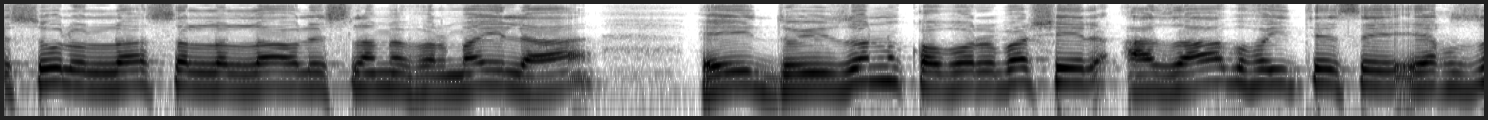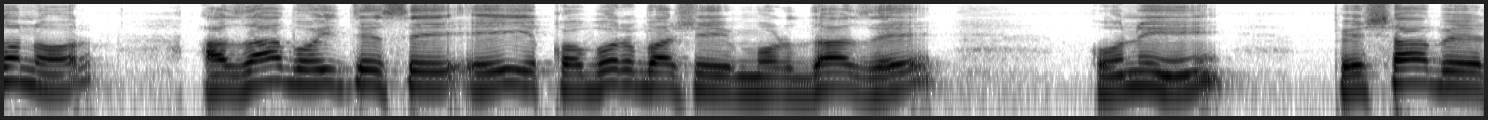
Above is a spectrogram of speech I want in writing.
রসুল্লাহ সাল্লাহ ইসলামে ফরমাইলা এই দুইজন কবরবাসীর আজাব হইতেছে একজনের আজাব হইতেছে এই কবরবাসী মুর্দাজে উনি পেশাবের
